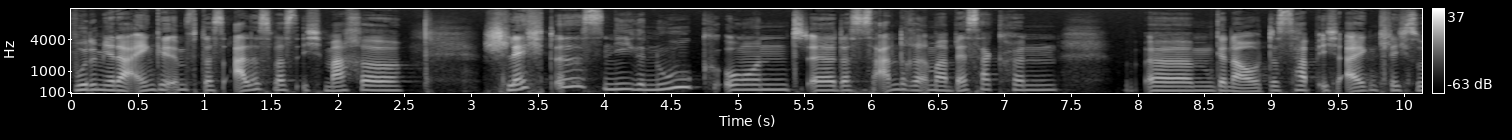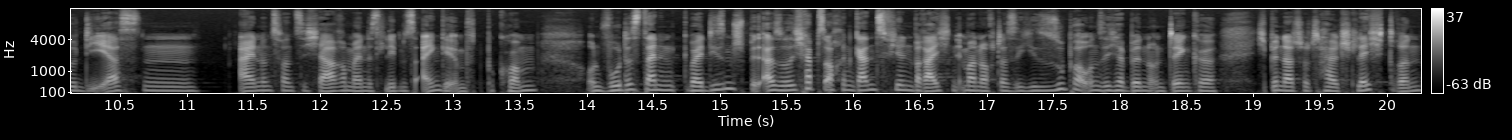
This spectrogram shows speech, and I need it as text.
wurde mir da eingeimpft, dass alles, was ich mache, schlecht ist, nie genug und äh, dass es andere immer besser können. Ähm, genau, das habe ich eigentlich so die ersten 21 Jahre meines Lebens eingeimpft bekommen. Und wo das dann bei diesem Spiel, also ich habe es auch in ganz vielen Bereichen immer noch, dass ich super unsicher bin und denke, ich bin da total schlecht drin.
